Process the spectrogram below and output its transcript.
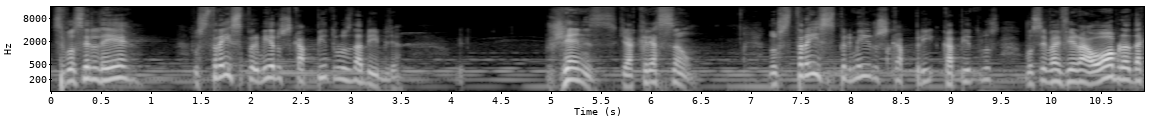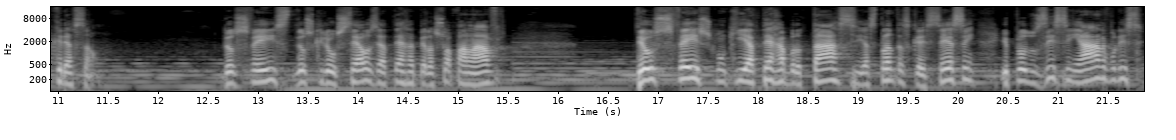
Se você ler os três primeiros capítulos da Bíblia, Gênesis, que é a criação, nos três primeiros capítulos, você vai ver a obra da criação. Deus fez, Deus criou os céus e a terra pela Sua palavra. Deus fez com que a terra brotasse, as plantas crescessem e produzissem árvores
